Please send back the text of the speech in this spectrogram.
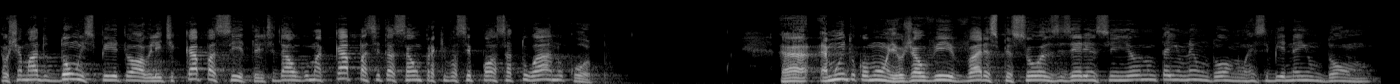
É o chamado dom espiritual, ele te capacita, ele te dá alguma capacitação para que você possa atuar no corpo. É, é muito comum, eu já ouvi várias pessoas dizerem assim: eu não tenho nenhum dom, não recebi nenhum dom.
